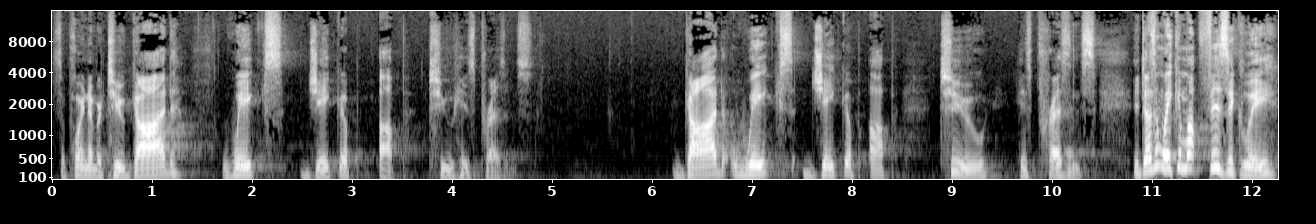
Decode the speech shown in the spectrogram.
So, point number two God wakes Jacob up to his presence. God wakes Jacob up to his presence. He doesn't wake him up physically,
